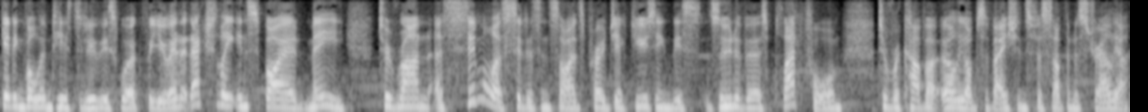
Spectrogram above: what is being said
getting volunteers to do this work for you. And it actually inspired me to run a similar citizen science project using this Zooniverse platform to recover early observations for Southern Australia.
